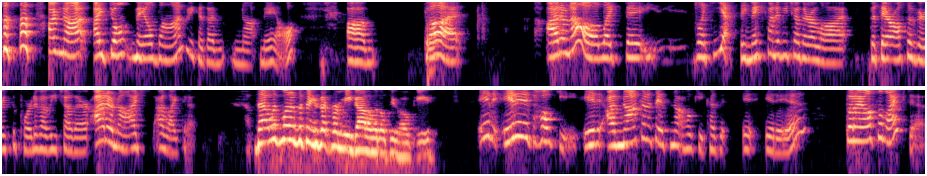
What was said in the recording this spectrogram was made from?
I'm not, I don't male bond because I'm not male. Um, but I don't know, like they, like, yes, they make fun of each other a lot, but they're also very supportive of each other. I don't know. I just, I liked it. That was one of the things that for me got a little too hokey. It, it is hokey. It, I'm not going to say it's not hokey because it, it, it is, but I also liked it.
